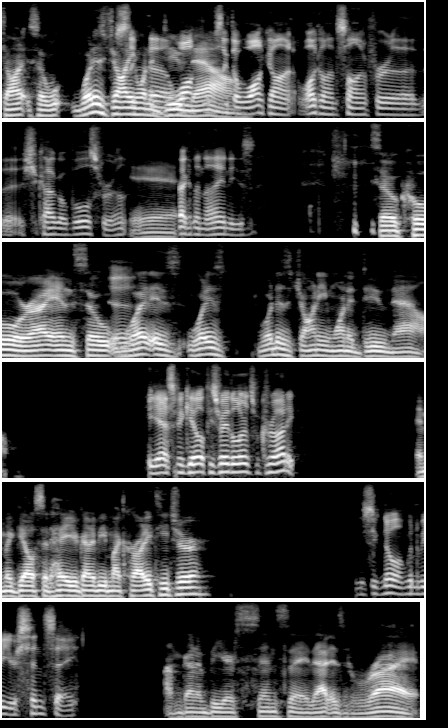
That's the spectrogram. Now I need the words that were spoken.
Johnny. So what does Johnny like want to do walk, now? It's like the walk on walk on song for the, the Chicago Bulls for yeah, back in the nineties. so cool, right? And so Yeah. what is what is what does Johnny want to do now? He asked Miguel if he's ready to learn some karate. And Miguel said, "Hey, you're going to be my karate teacher. He's like, "No, I'm going to be your sensei." I'm going to be your sensei." That is right.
